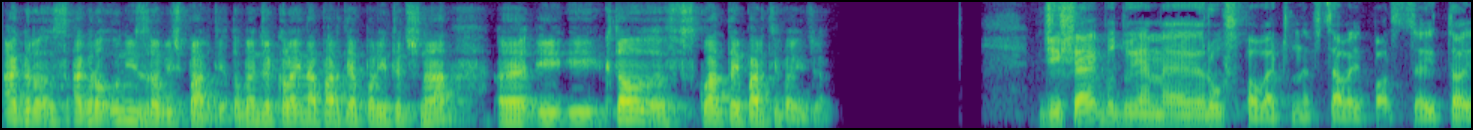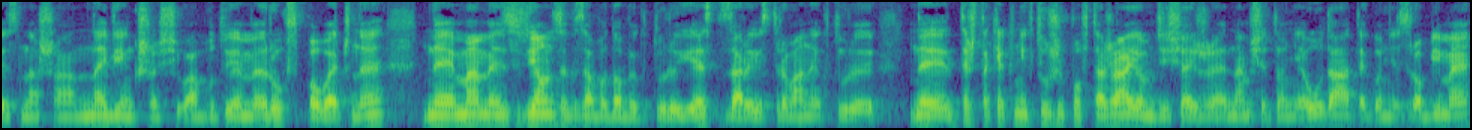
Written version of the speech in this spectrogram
agro, z Agrounii zrobić partię. To będzie kolejna partia polityczna. I, I kto w skład tej partii wejdzie? Dzisiaj budujemy ruch społeczny w całej Polsce i to jest nasza największa siła. Budujemy ruch społeczny. Mamy związek zawodowy, który jest zarejestrowany, który też tak jak niektórzy powtarzają dzisiaj, że nam się to nie uda, tego nie zrobimy.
